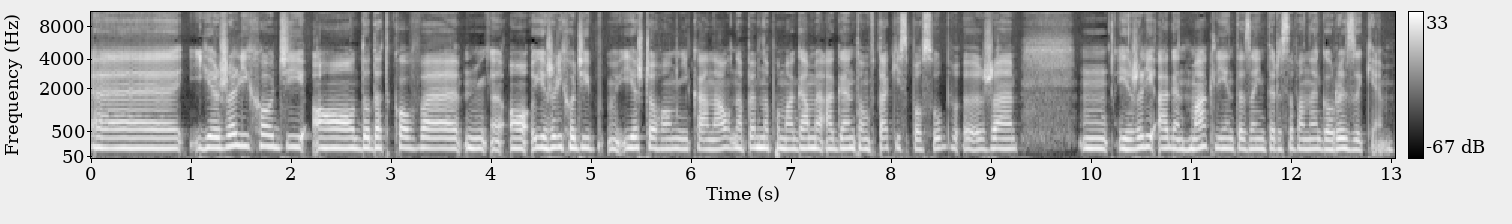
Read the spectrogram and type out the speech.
E, jeżeli chodzi o dodatkowe, mm, o, jeżeli chodzi jeszcze omnikanał, na pewno pomagamy agentom w taki sposób, e, że mm, jeżeli agent ma klienta zainteresowanego ryzykiem,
